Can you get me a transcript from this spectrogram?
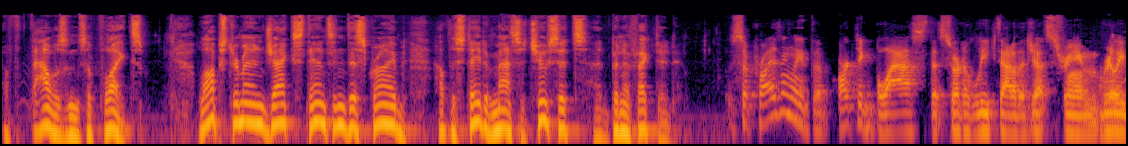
of thousands of flights. Lobsterman Jack Stanton described how the state of Massachusetts had been affected. Surprisingly, the Arctic blast that sort of leaked out of the jet stream really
